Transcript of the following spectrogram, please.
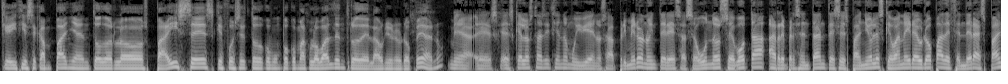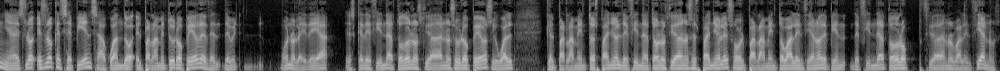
que, hiciese campaña en todos los países, que fuese todo como un poco más global dentro de la Unión Europea, ¿no? Mira, es, es que lo estás diciendo muy bien. O sea, primero no interesa. Segundo, se vota a representantes españoles que van a ir a Europa a defender a España. Es lo, es lo que se piensa cuando el Parlamento Europeo... Bueno, la idea es que defienda a todos los ciudadanos europeos, igual que el Parlamento español defiende a todos los ciudadanos españoles o el Parlamento valenciano defiende a todos los ciudadanos valencianos.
